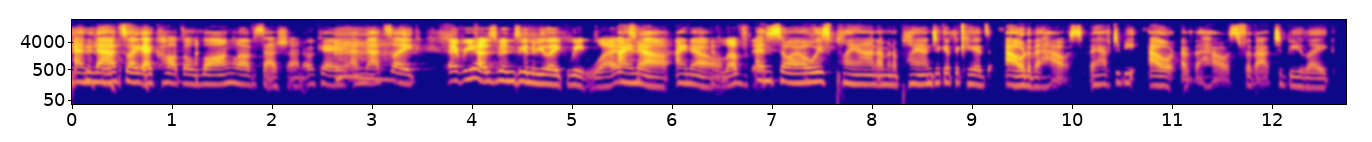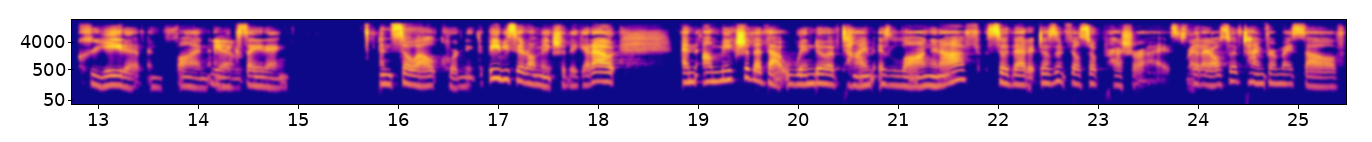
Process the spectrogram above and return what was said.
And that's like I call it the long love session, okay? And that's like Every husband's gonna be like, "Wait, what?" I know, I know. I love this. And so I always plan, I'm going to plan to get the kids out of the house. They have to be out of the house for that to be like creative and fun Yeah. and exciting. And so I'll coordinate the babysitter, I'll make sure they get out. And I'll make sure that that window of time is long enough so that it doesn't feel so pressurized. Right. That I also have time for myself.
